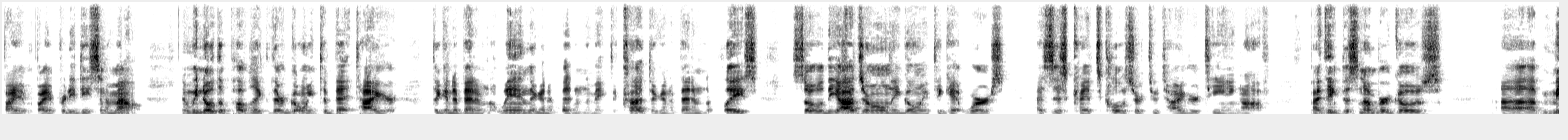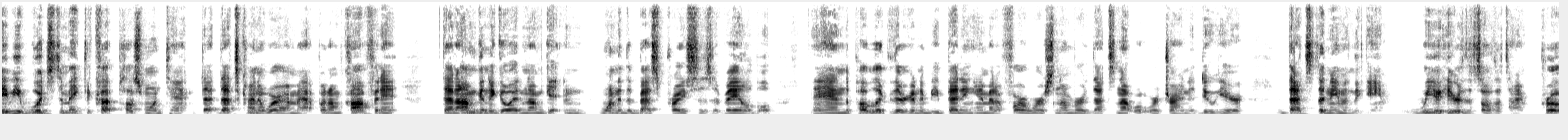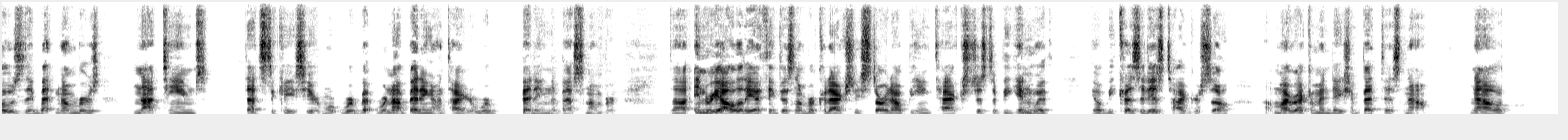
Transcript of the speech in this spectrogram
by, by a pretty decent amount. And we know the public, they're going to bet Tiger. They're going to bet him to win. They're going to bet him to make the cut. They're going to bet him to place. So the odds are only going to get worse as this gets closer to Tiger teeing off. I think this number goes uh, maybe Woods to make the cut plus 110. That that's kind of where I'm at, but I'm confident that I'm going to go ahead and I'm getting one of the best prices available. And the public, they're going to be betting him at a far worse number. That's not what we're trying to do here. That's the name of the game. We hear this all the time. Pros, they bet numbers, not teams. That's the case here. We're, we're, we're not betting on Tiger. We're betting the best number. Uh, in reality, I think this number could actually start out being taxed just to begin with, you know, because it is Tiger. So uh, my recommendation, bet this now. Now,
